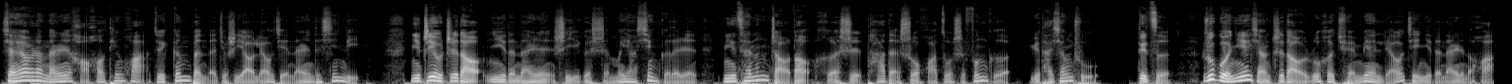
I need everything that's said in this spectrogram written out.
想要让男人好好听话，最根本的就是要了解男人的心理。你只有知道你的男人是一个什么样性格的人，你才能找到合适他的说话做事风格，与他相处。对此。如果你也想知道如何全面了解你的男人的话，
